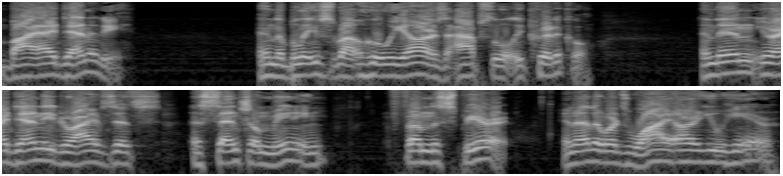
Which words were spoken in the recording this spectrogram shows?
by identity. And the beliefs about who we are is absolutely critical. And then your identity derives its essential meaning from the Spirit. In other words, why are you here?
